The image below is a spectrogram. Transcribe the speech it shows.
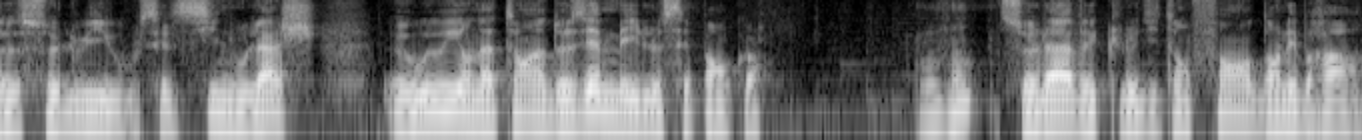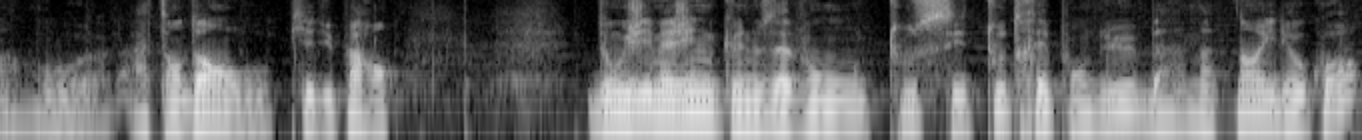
euh, celui ou celle-ci nous lâche euh, Oui, oui, on attend un deuxième, mais il ne le sait pas encore. Mhm. Cela avec le dit enfant dans les bras, hein, ou euh, attendant au pied du parent. Donc j'imagine que nous avons tous et toutes répondu ben, maintenant il est au courant.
